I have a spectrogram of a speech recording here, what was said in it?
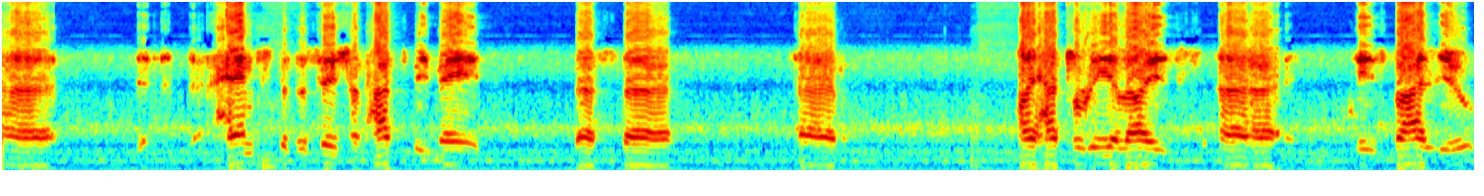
uh, hence the decision had to be made that uh, um, I had to realise uh, his value,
